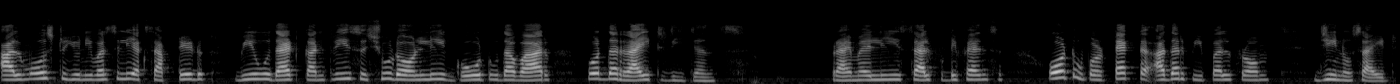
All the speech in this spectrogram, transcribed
almost universally accepted view that countries should only go to the war for the right reasons, primarily self defense or to protect other people from genocide.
